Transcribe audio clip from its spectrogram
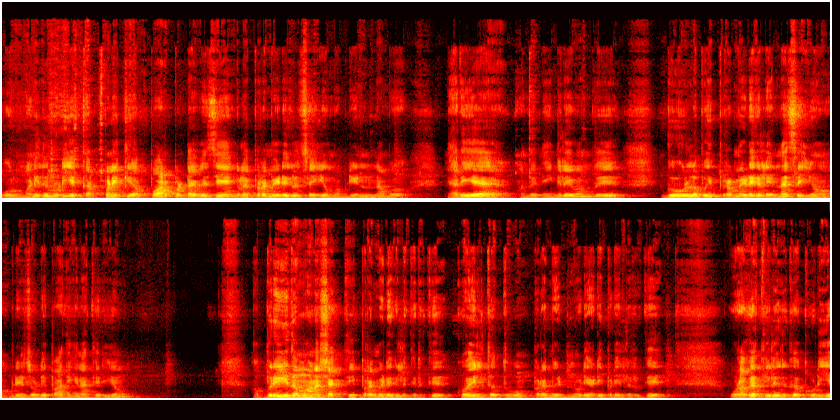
ஒரு மனிதனுடைய கற்பனைக்கு அப்பாற்பட்ட விஷயங்களை பிரமிடுகள் செய்யும் அப்படின்னு நம்ம நிறைய வந்து நீங்களே வந்து கூகுளில் போய் பிரமிடுகள் என்ன செய்யும் அப்படின்னு சொல்லி பார்த்தீங்கன்னா தெரியும். அபரீதமான சக்தி பிரமிடுகளுக்கு இருக்குது கோயில் தத்துவம் பிரமிடினுடைய அடிப்படையில் இருக்குது உலகத்தில் இருக்கக்கூடிய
